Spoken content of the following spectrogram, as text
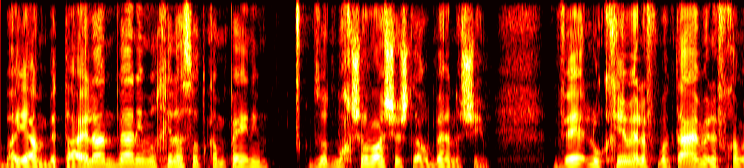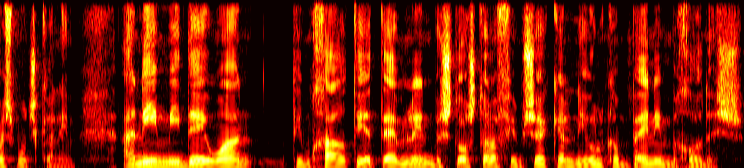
בים בתאילנד, ואני מתחיל לעשות קמפיינים. זאת מחשבה שיש להרבה אנשים. ולוקחים 1,200, 1,500 שקלים. אני מ-day one תמכרתי את אמלין ב-3,000 שקל ניהול קמפיינים בחודש.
